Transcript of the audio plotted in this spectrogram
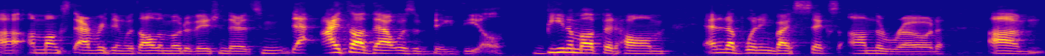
uh, amongst everything, with all the motivation there, that I thought that was a big deal beat them up at home, ended up winning by six on the road. Um,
